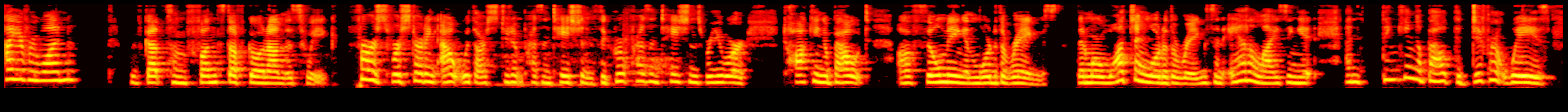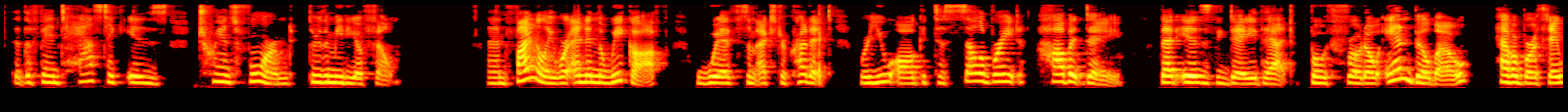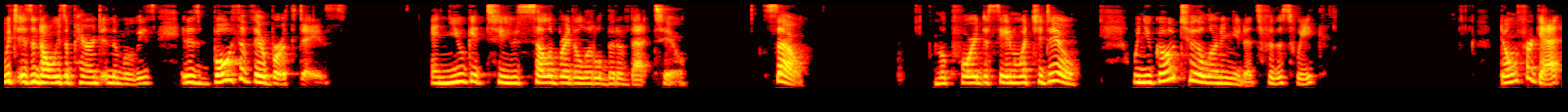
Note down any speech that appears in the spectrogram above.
Hi everyone! We've got some fun stuff going on this week. First, we're starting out with our student presentations, the group presentations where you are talking about uh, filming and Lord of the Rings. Then we're watching Lord of the Rings and analyzing it and thinking about the different ways that the fantastic is transformed through the media of film. And finally, we're ending the week off with some extra credit where you all get to celebrate Hobbit Day that is the day that both Frodo and Bilbo have a birthday, which isn't always apparent in the movies. It is both of their birthdays. And you get to celebrate a little bit of that too. So, look forward to seeing what you do. When you go to the learning units for this week, don't forget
